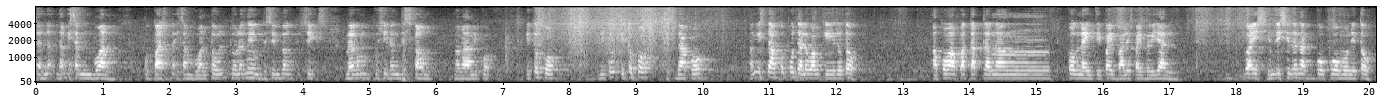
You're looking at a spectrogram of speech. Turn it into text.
the ng isang buwan, pagpasok na isang buwan, tul tulad ngayon, December 6, meron po silang discount. Marami po. Ito po, dito, ito po, isda ko. Ang isda ko po, dalawang kilo to. Ako apatak lang ng 495, bali 5 riyal. Guys, hindi sila nagpo-promo nito.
